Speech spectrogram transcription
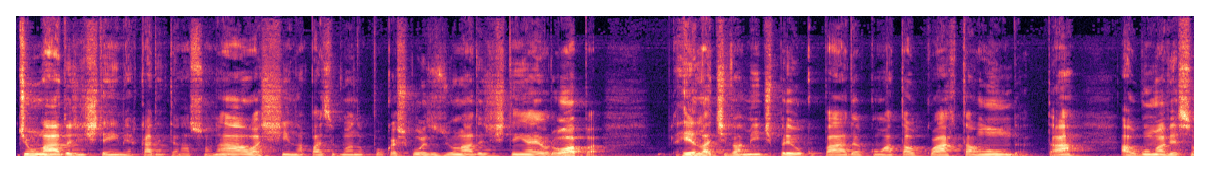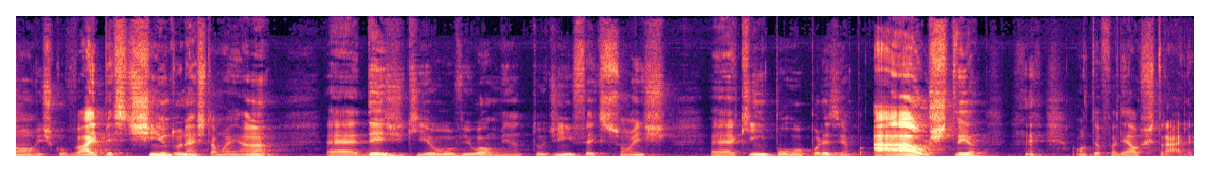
de um lado a gente tem mercado internacional, a China apaziguando um pouco as coisas, de um lado a gente tem a Europa relativamente preocupada com a tal quarta onda, tá? Alguma aversão ao risco vai persistindo nesta manhã, é, desde que houve o aumento de infecções é, que empurrou, por exemplo, a Áustria. Ontem eu falei Austrália.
